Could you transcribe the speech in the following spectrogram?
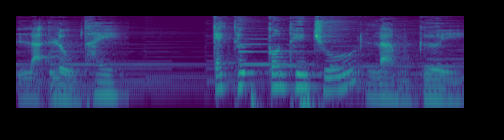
Lạ lùng thay, cách thức con thiên chúa làm cười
